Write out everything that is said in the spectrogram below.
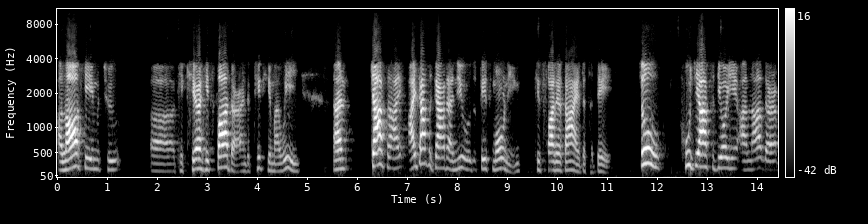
allow him to uh, take care of his father and take him away. And just I, I just got a news this morning. His father died today. So Hu Jia's in another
